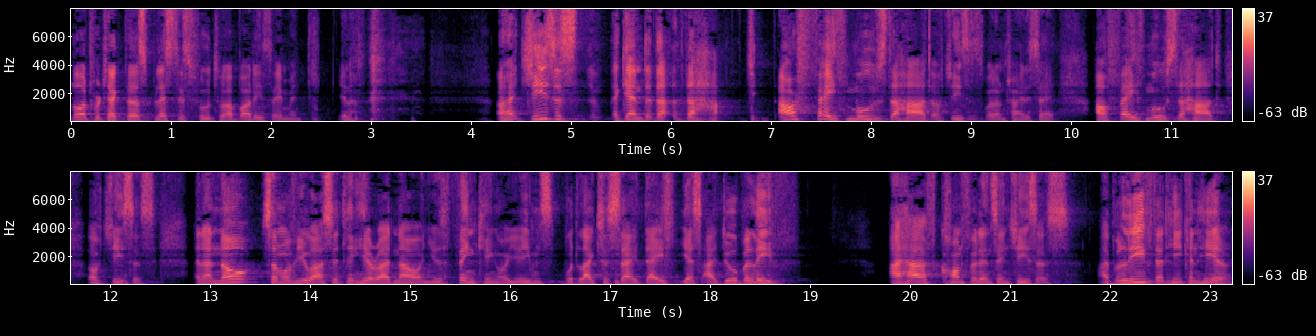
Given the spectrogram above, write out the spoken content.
Lord, protect us, bless this food to our bodies, amen? You know. All right, Jesus, again, the, the, the, our faith moves the heart of Jesus, what I'm trying to say. Our faith moves the heart of Jesus. And I know some of you are sitting here right now and you're thinking, or you even would like to say, Dave, yes, I do believe. I have confidence in Jesus. I believe that he can heal.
